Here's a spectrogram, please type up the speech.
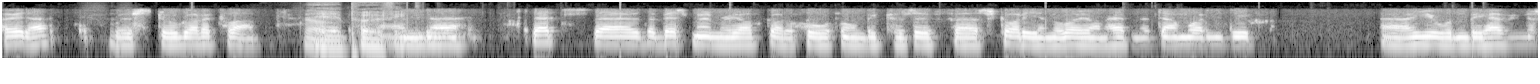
"Peter, we've still got a club." Yeah, perfect. And uh, that's uh, the best memory I've got of Hawthorn because if uh, Scotty and Leon hadn't have done what he did, uh, you wouldn't be having this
